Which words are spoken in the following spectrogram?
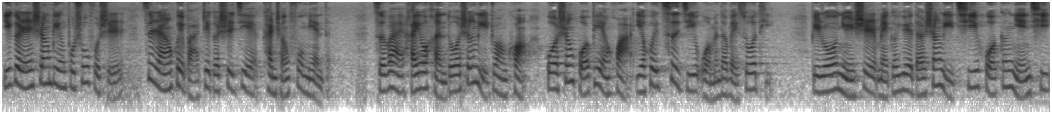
一个人生病不舒服时，自然会把这个世界看成负面的。此外，还有很多生理状况。或生活变化也会刺激我们的萎缩体，比如女士每个月的生理期或更年期，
